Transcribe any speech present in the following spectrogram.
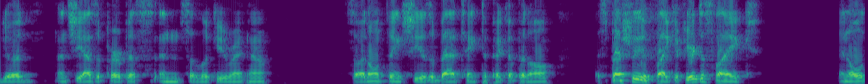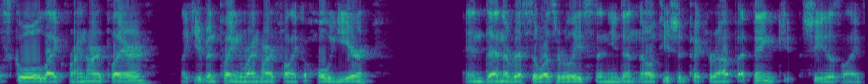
good and she has a purpose in queue right now. So I don't think she is a bad tank to pick up at all. Especially if like if you're just like an old school like Reinhardt player, like you've been playing Reinhardt for like a whole year, and then Orisa was released and you didn't know if you should pick her up. I think she is like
